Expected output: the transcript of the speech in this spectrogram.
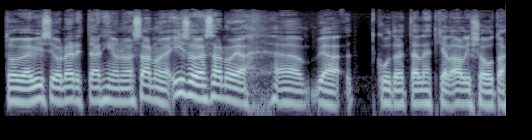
Toivo ja visio on erittäin hienoja sanoja, isoja sanoja ja kuuntelet tällä hetkellä Ali Showta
